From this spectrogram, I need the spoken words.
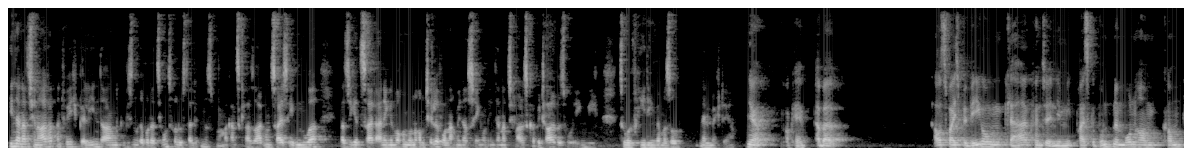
International hat natürlich Berlin da einen gewissen Reputationsverlust erlitten, das muss man mal ganz klar sagen. Und sei es eben nur, dass ich jetzt seit einigen Wochen nur noch am Telefon nachmittags hänge und internationales Kapital versuche irgendwie zu befriedigen, wenn man so nennen möchte. Ja, ja okay. Aber Ausweichbewegungen, klar, könnte in den Mietpreis gebundenen Wohnraum kommen.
